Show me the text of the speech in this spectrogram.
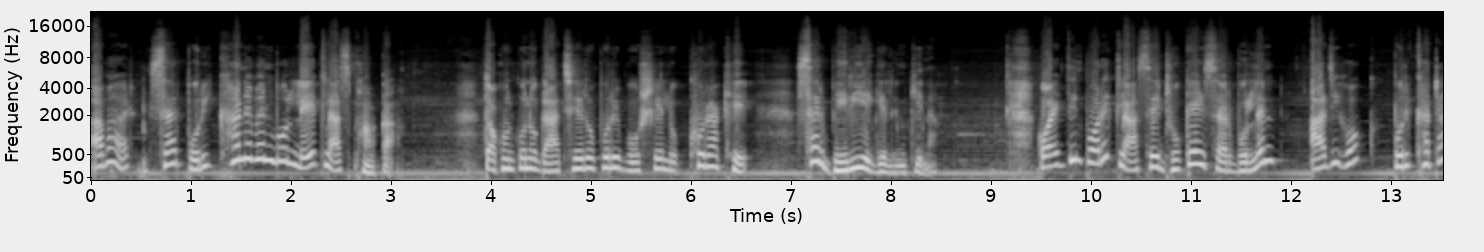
আবার স্যার পরীক্ষা নেবেন বললে ক্লাস ফাঁকা। তখন কোনো গাছের ওপরে বসে লক্ষ্য রাখে স্যার বেরিয়ে গেলেন কিনা। কয়েকদিন পরে ক্লাসে ঢুকেই স্যার বললেন, আজই হোক পরীক্ষাটা।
